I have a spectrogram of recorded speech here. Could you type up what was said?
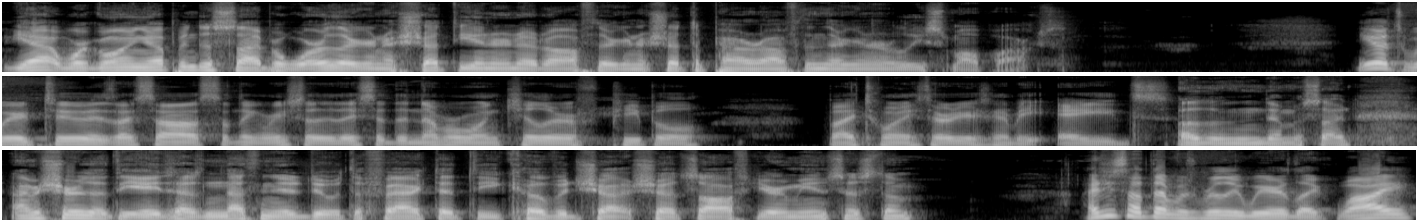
yeah, we're going up into cyber war. They're going to shut the internet off. They're going to shut the power off. Then they're going to release smallpox. You know what's weird too is I saw something recently. They said the number one killer of people by 2030 is going to be AIDS. other than democide. I'm sure that the AIDS has nothing to do with the fact that the COVID shot shuts off your immune system. I just thought that was really weird. Like, why?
